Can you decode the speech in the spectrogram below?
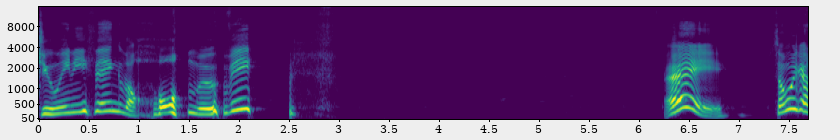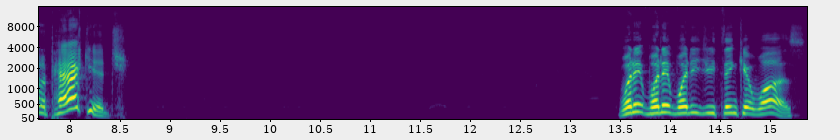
do anything the whole movie. Hey, someone got a package. What did what did what did you think it was?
